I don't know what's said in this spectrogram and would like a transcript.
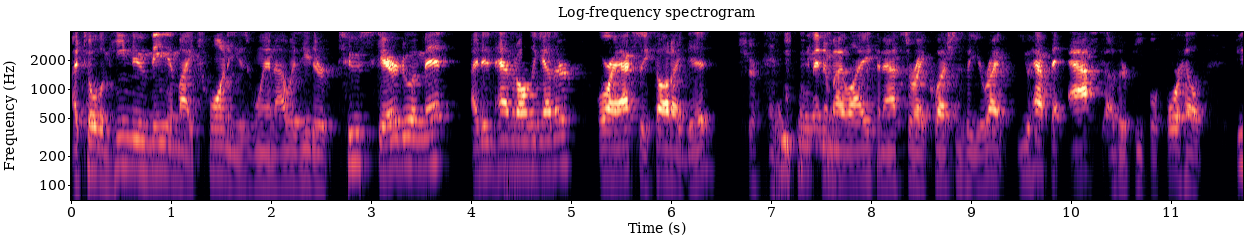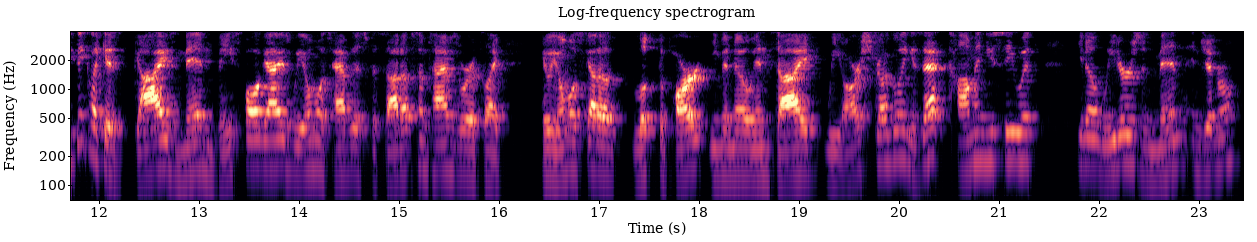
I told him he knew me in my 20s when I was either too scared to admit I didn't have it all together or I actually thought I did. Sure. And he came into my life and asked the right questions. But you're right. You have to ask other people for help. Do you think like as guys, men, baseball guys, we almost have this facade up sometimes where it's like, hey, we almost got to look the part, even though inside we are struggling? Is that common you see with you know, leaders and men in general?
